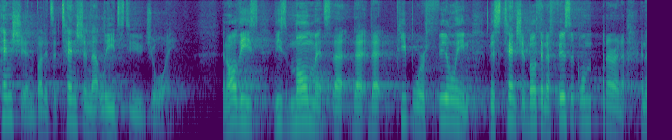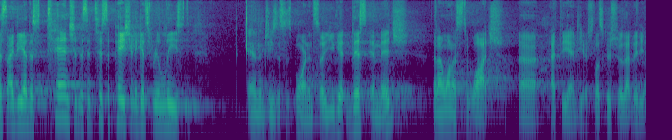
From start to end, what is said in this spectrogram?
tension, but it's a tension that leads to joy. And all these, these moments that, that, that people were feeling this tension, both in a physical manner and, and this idea, this tension, this anticipation, it gets released and Jesus is born. And so you get this image that I want us to watch uh, at the end here. So let's go show that video.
